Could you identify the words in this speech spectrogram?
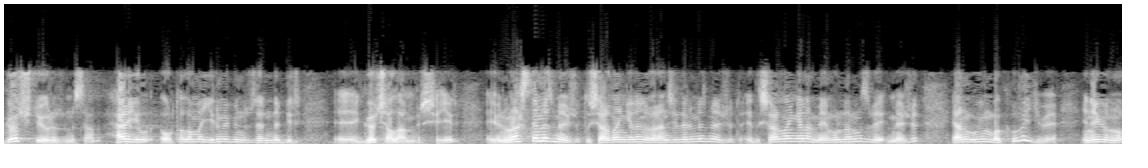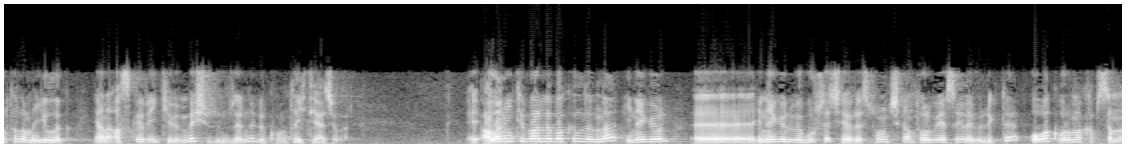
göç diyoruz misal. Her yıl ortalama 20 bin üzerinde bir e, göç alan bir şehir. E, üniversitemiz mevcut. Dışarıdan gelen öğrencilerimiz mevcut. E, dışarıdan gelen memurlarımız me- mevcut. Yani bugün bakıldığı gibi İnegöl'ün ortalama yıllık yani asgari 2500'ün üzerinde bir konuta ihtiyacı var. E, alan itibariyle bakıldığında İnegöl, e, İnegöl ve Bursa çevresi son çıkan torba yasayla birlikte ova koruma kapsamı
